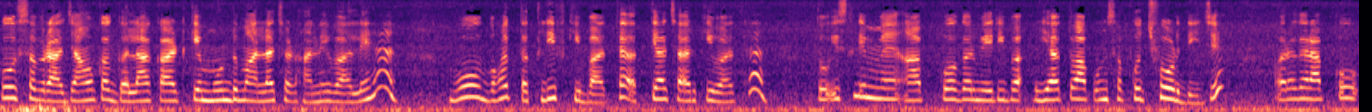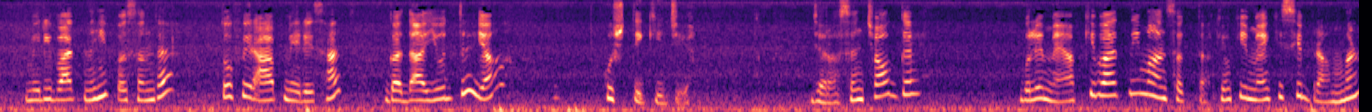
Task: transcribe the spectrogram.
को सब राजाओं का गला काट के मुंड माला चढ़ाने वाले हैं, वो बहुत तकलीफ़ की बात है, अत्याचार की बात है। तो इसलिए मैं आपको अगर मेरी बात या तो आप उन सबको छोड़ दीजिए, और अगर आपको मेरी बात नहीं पसंद है तो फिर आप मेरे साथ गदा युद्ध या कुश्ती कीजिए। जरासन चौक गए। बोले, मैं आपकी बात नहीं मान सकता, क्योंकि मैं किसी ब्राह्मण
